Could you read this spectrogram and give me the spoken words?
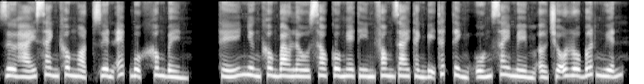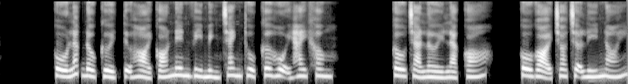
Dưa hái xanh không ngọt duyên ép buộc không bền. Thế nhưng không bao lâu sau cô nghe tin Phong Giai Thành bị thất tình uống say mềm ở chỗ Robert Nguyễn. Cô lắc đầu cười tự hỏi có nên vì mình tranh thủ cơ hội hay không? Câu trả lời là có. Cô gọi cho trợ lý nói.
